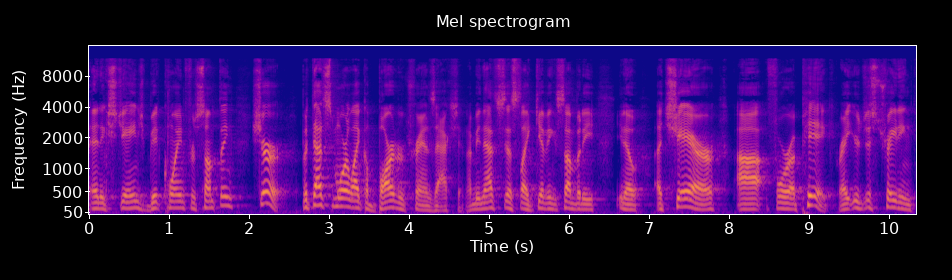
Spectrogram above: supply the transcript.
and exchange Bitcoin for something? Sure but that's more like a barter transaction. I mean, that's just like giving somebody, you know, a chair uh, for a pig, right? You're just trading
